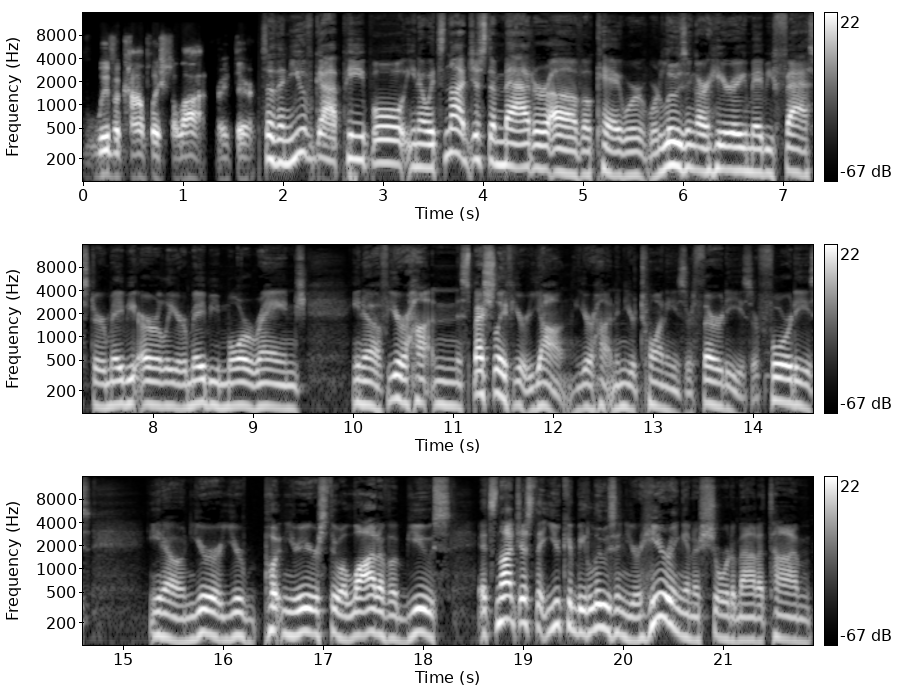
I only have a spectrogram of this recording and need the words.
we've accomplished a lot right there. So then you've got people, you know, it's not just a matter of okay, we're we're losing our hearing, maybe faster, maybe earlier, maybe more range. You know, if you're hunting, especially if you're young, you're hunting in your 20s or 30s or 40s, you know, and you're you're putting your ears through a lot of abuse. It's not just that you could be losing your hearing in a short amount of time.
